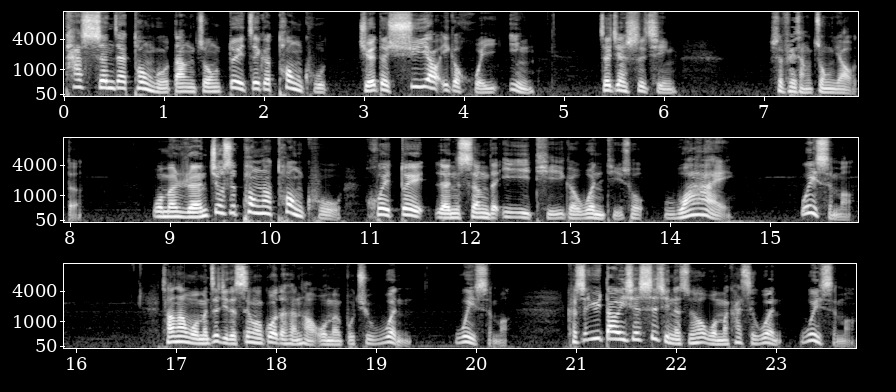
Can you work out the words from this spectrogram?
他身在痛苦当中，对这个痛苦觉得需要一个回应，这件事情是非常重要的。我们人就是碰到痛苦，会对人生的意义提一个问题：说 “Why？” 为什么？常常我们自己的生活过得很好，我们不去问为什么。可是遇到一些事情的时候，我们开始问为什么。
